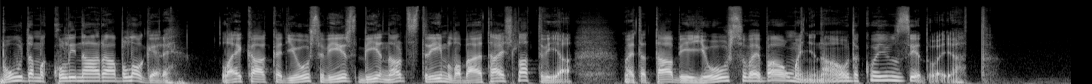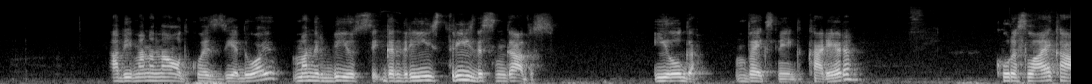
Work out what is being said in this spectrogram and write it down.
būdama kulinārā blogere laikā, kad jūsu vīrs bija Nord Stream lobētājs Latvijā. Vai tad tā bija jūsu vai baumaņa nauda, ko jūs ziedojāt? Tā bija mana nauda, ko es ziedoju. Man ir bijusi gandrīz 30 gadus ilga un veiksmīga karjera, kuras laikā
